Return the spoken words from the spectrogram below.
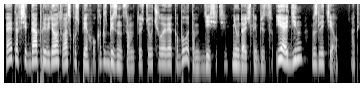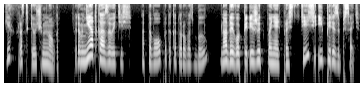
Это всегда приведет вас к успеху, как с бизнесом. То есть у человека было там 10 неудачных бизнесов, и один взлетел. А таких как раз-таки очень много. Поэтому не отказывайтесь от того опыта, который у вас был. Надо его пережить, понять, простить и перезаписать.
